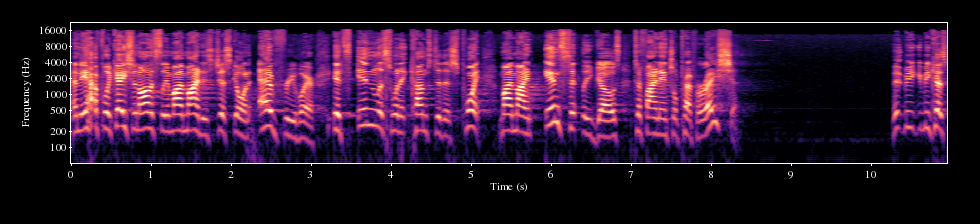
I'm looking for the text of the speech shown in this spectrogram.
And the application, honestly, in my mind is just going everywhere. It's endless when it comes to this point. My mind instantly goes to financial preparation. Because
